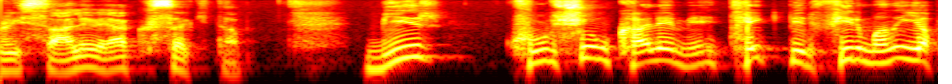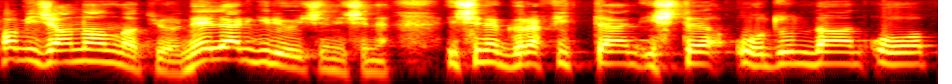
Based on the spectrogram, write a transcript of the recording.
risale veya kısa kitap. Bir kurşun kalemi tek bir firmanın yapamayacağını anlatıyor. Neler giriyor için içine? İçine grafitten, işte odundan, o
